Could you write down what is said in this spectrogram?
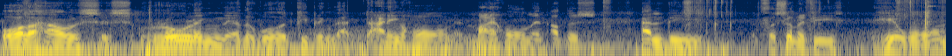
Boiler house is rolling near the wood, keeping that dining hall and my home and others and the facility here warm.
